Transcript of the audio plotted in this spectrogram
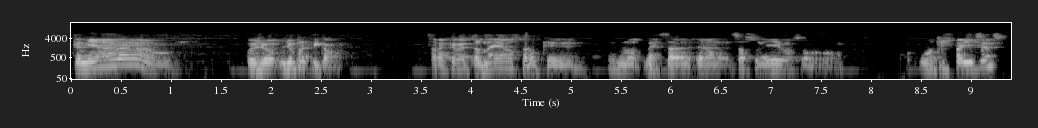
Tenía, pues yo, yo practicaba. Sabía que había torneos, pero que no, eran en Estados Unidos o otros países.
